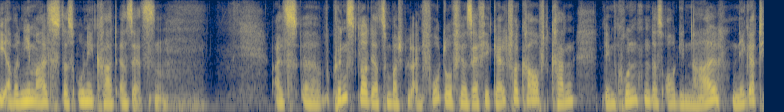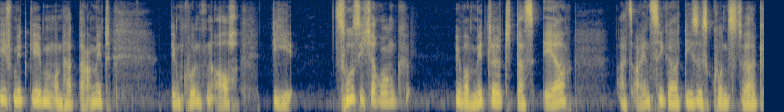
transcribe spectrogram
die aber niemals das Unikat ersetzen als äh, Künstler, der zum Beispiel ein Foto für sehr viel Geld verkauft, kann dem Kunden das Original negativ mitgeben und hat damit dem Kunden auch die Zusicherung übermittelt, dass er als einziger dieses Kunstwerk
